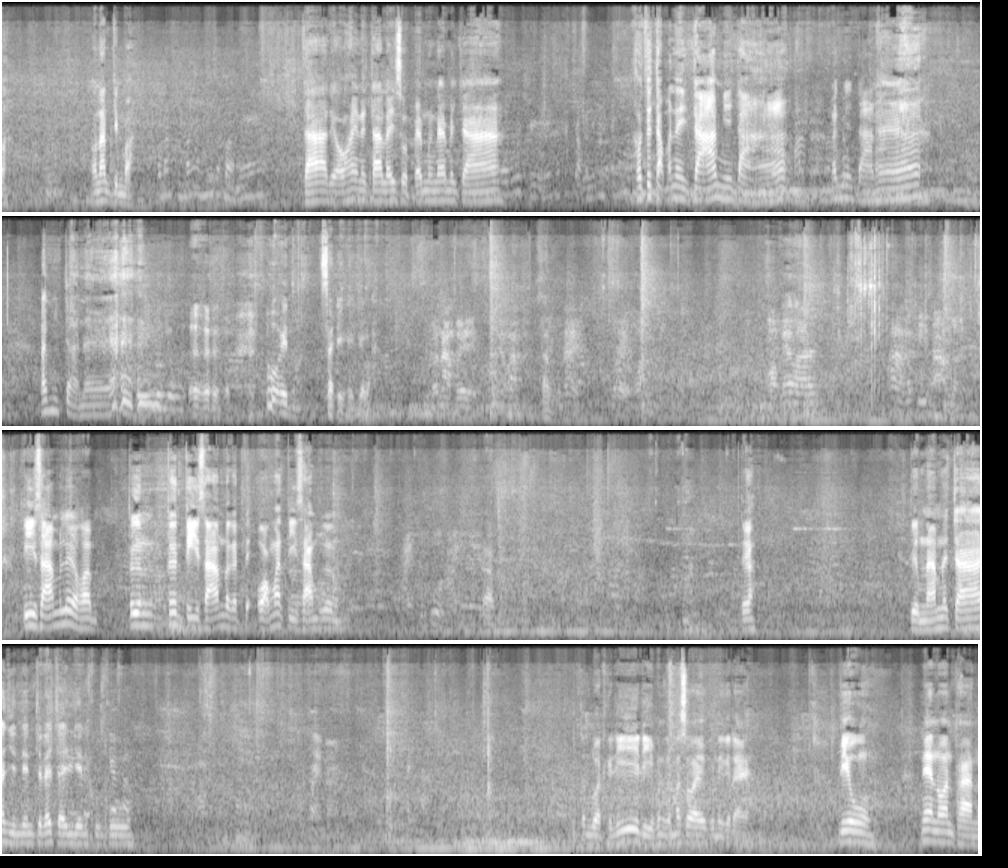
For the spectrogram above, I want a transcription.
เอาน้ำกินบ่เขานั่งกินบ้างนี่สักบาทแม่จ้าเดี๋ยวเอาให้นะจ้าไลฟ์สดแป๊บนึงได้ไหมจ้าโอ้ยเจ๊เขาจะจับอันนี้มันเขาจะจับอันไหนจ้าเมียจ๋ารักเมียจ๋านะรักเมียจ๋านะเออโอ้ยใส่ให้แกบ่ะแล้วหน้าไปแม่ว่าครับคุณได้ก็ได้ออกออกแม่มาห้าก็ตีสามเลย ตีสามไปเลยเหรอครับ ตื่นตื่นตีสามแล้วก็ออกมาตีสามครึ่งคุณผู้หายครับเดี๋ยวดื่มน้ำนะจ๊ะเย็นๆจะได้ใจเย็นคุณครูตำรวจก็ดีดีเพิ่นก็มาซอยคนนี้ก็ได้ วิว แน่นอนผ่าน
